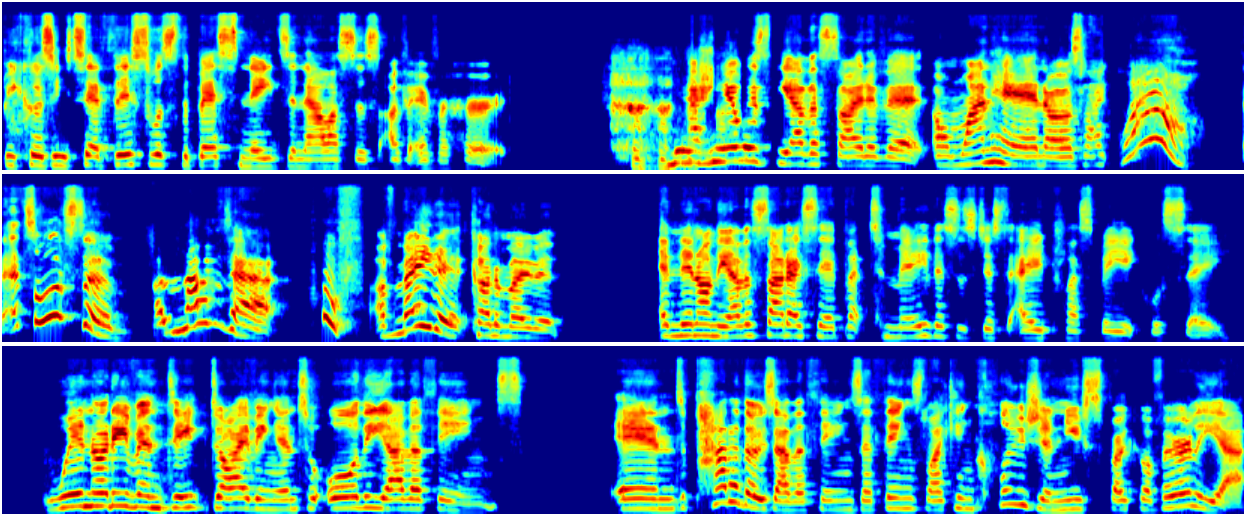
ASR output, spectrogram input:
because he said this was the best needs analysis I've ever heard. now, here was the other side of it. On one hand, I was like, wow, that's awesome. I love that. Whew, I've made it kind of moment. And then on the other side, I said, but to me, this is just A plus B equals C. We're not even deep diving into all the other things. And part of those other things are things like inclusion, you spoke of earlier.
